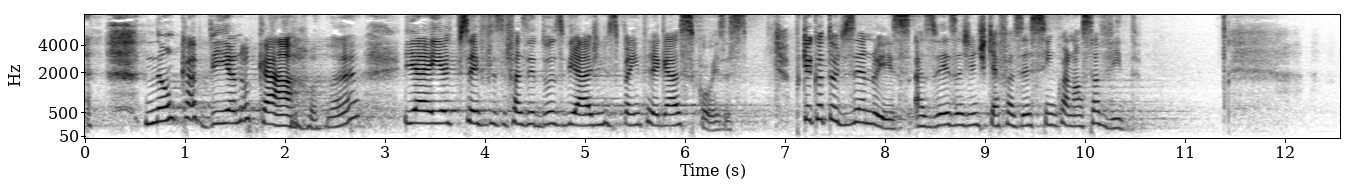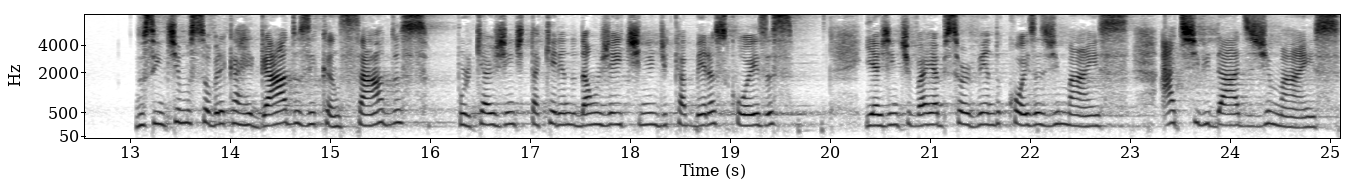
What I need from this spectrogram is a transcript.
Não cabia no carro, né? E aí eu precisei fazer duas viagens para entregar as coisas. Por que, que eu estou dizendo isso? Às vezes a gente quer fazer assim com a nossa vida. Nos sentimos sobrecarregados e cansados porque a gente está querendo dar um jeitinho de caber as coisas e a gente vai absorvendo coisas demais, atividades demais,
